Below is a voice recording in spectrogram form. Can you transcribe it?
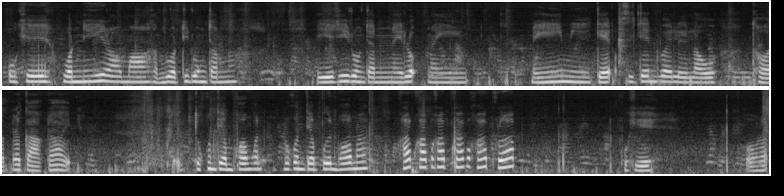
โอเค วันนี้เรามาสำรวจที่ดวงจันทร์นะดีที่ดวงจันทร์ในโลกในนี้มีแก๊สออกซิเจนด้วยเลยเราถอดหน้ากากได้ ทุกคนเตรียมพร้อมกัน ทุกคนเตรียมปืนพร้อมนะ ครับครับครับครับครับครับ โอเค พร้อมแล้ว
